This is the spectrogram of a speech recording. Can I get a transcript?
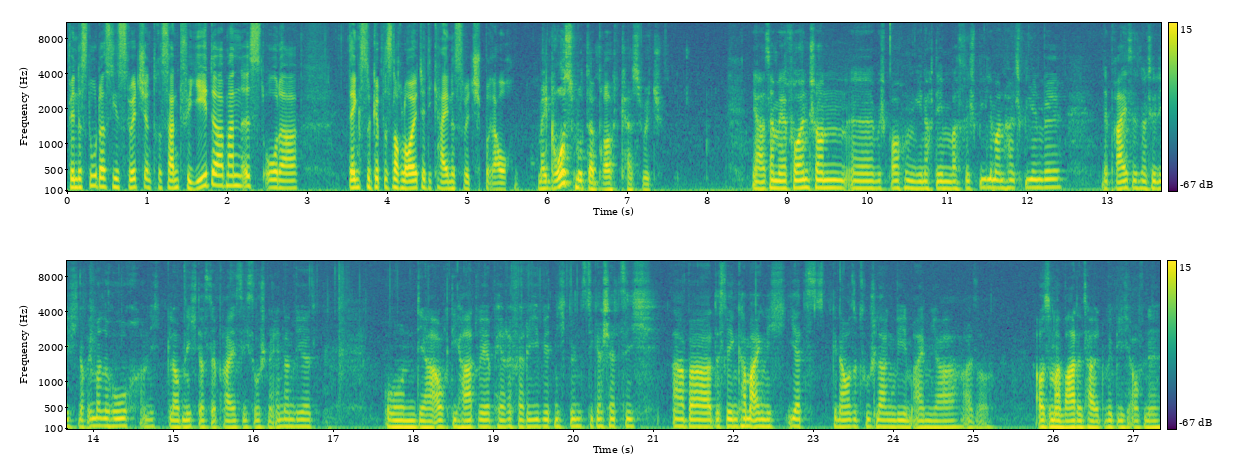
findest du, dass die Switch interessant für jedermann ist oder denkst du, gibt es noch Leute, die keine Switch brauchen? Meine Großmutter braucht keine Switch. Ja, das haben wir ja vorhin schon äh, besprochen, je nachdem, was für Spiele man halt spielen will. Der Preis ist natürlich noch immer so hoch und ich glaube nicht, dass der Preis sich so schnell ändern wird. Und ja, auch die Hardware-Peripherie wird nicht günstiger, schätze ich. Aber deswegen kann man eigentlich jetzt genauso zuschlagen wie in einem Jahr. Also Außer man wartet halt wirklich auf eine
